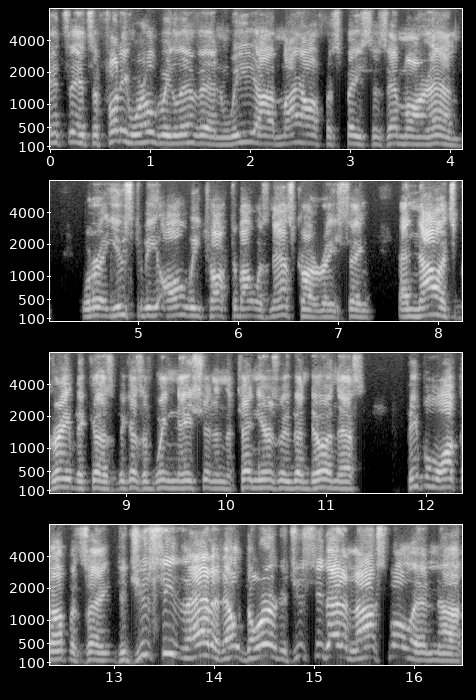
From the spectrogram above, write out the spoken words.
It's it's a funny world we live in. We uh, my office space is MRN, where it used to be all we talked about was NASCAR racing, and now it's great because because of Winged Nation and the ten years we've been doing this. People walk up and say, "Did you see that at Eldora? Did you see that at Knoxville?" And uh,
